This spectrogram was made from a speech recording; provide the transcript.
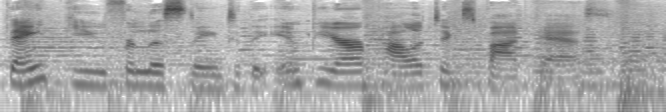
Thank you for listening to the NPR Politics Podcast.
